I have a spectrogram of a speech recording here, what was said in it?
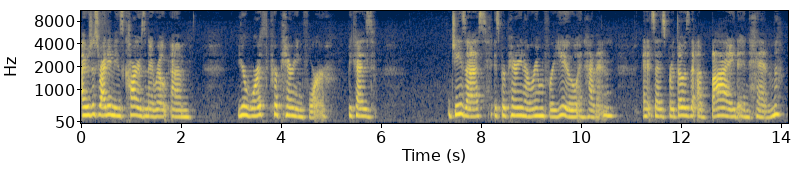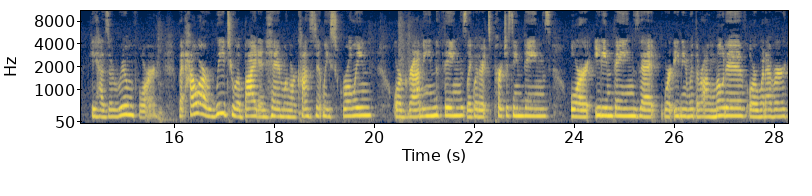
I was just writing these cards and I wrote, um, You're worth preparing for because Jesus is preparing a room for you in heaven. And it says, For those that abide in him, he has a room for. But how are we to abide in him when we're constantly scrolling or grabbing things, like whether it's purchasing things or eating things that we're eating with the wrong motive or whatever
